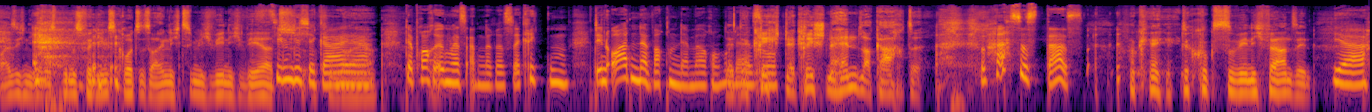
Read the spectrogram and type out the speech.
Weiß ich nicht. Das Bundesverdienstkreuz ist eigentlich ziemlich wenig wert. Ziemlich egal, ja. Der braucht irgendwas anderes. Er kriegt einen, den Orden der Wochendämmerung der, oder der kriegt, so. Der kriegt eine Händlerkarte. Was ist das? Okay, du guckst zu wenig Fernsehen. Ja.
